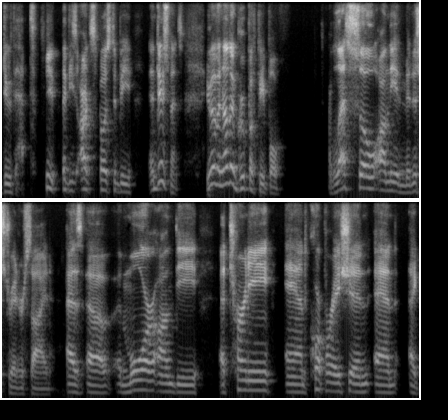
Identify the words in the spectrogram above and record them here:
do that. These aren't supposed to be inducements. You have another group of people, less so on the administrator side, as uh, more on the attorney and corporation and a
